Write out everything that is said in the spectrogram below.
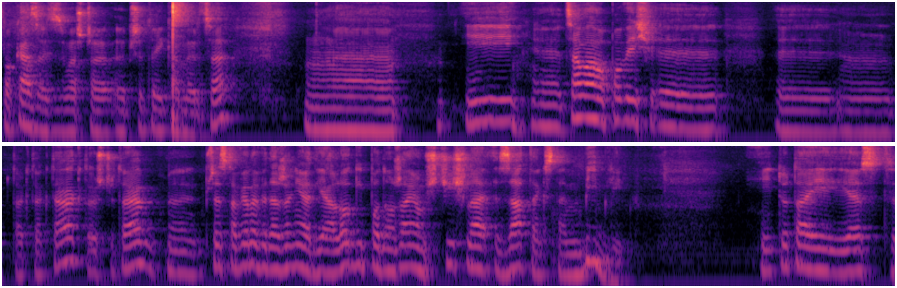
pokazać, zwłaszcza e, przy tej kamerce. I cała opowieść, e, tak, tak, tak, to już czytałem, przedstawione wydarzenia, dialogi podążają ściśle za tekstem Biblii. I tutaj jest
